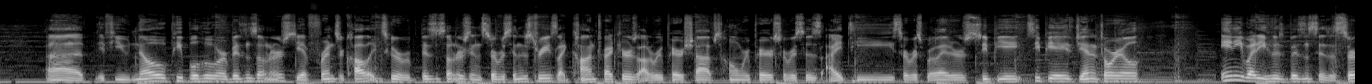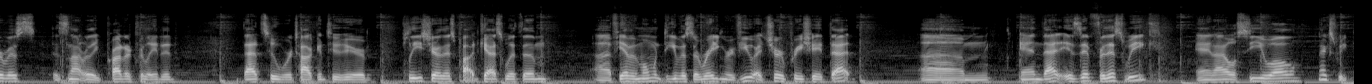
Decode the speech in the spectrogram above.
Uh, if you know people who are business owners, you have friends or colleagues who are business owners in service industries like contractors, auto repair shops, home repair services, IT service providers, CPA, CPAs, janitorial, anybody whose business is a service, it's not really product related that's who we're talking to here. Please share this podcast with them. Uh, if you have a moment to give us a rating review, I'd sure appreciate that. Um, and that is it for this week. And I will see you all next week.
